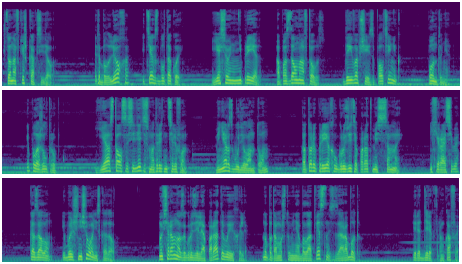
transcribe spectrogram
что она в кишках сидела. Это был Леха, и текст был такой. «Я сегодня не приеду. Опоздал на автобус. Да и вообще из-за полтинник понту нет». И положил трубку. Я остался сидеть и смотреть на телефон. Меня разбудил Антон, который приехал грузить аппарат вместе со мной. «Ни хера себе», — сказал он, и больше ничего не сказал. Мы все равно загрузили аппарат и выехали. Ну, потому что у меня была ответственность за работу. Перед директором кафе.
